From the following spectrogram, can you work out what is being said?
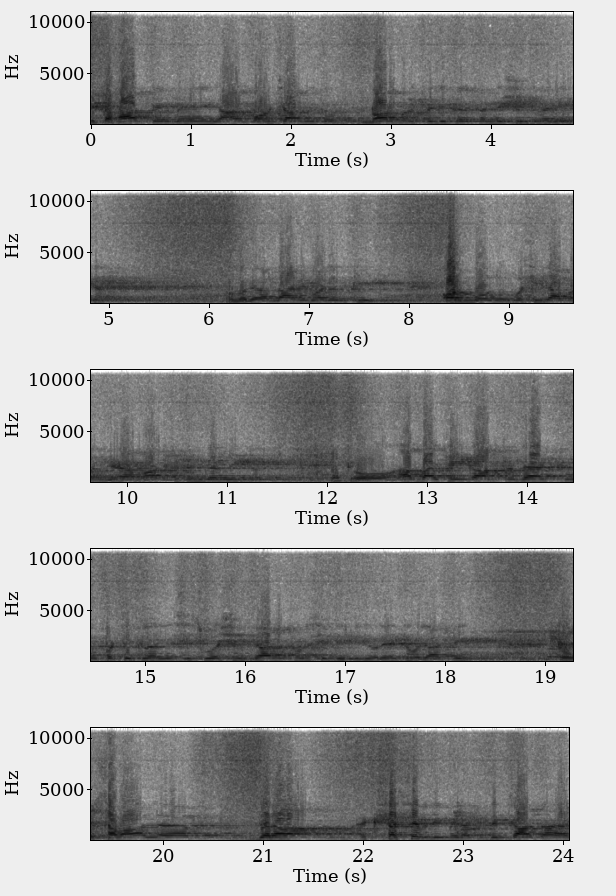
اتفاق سے میں یہاں پہنچا ابھی تو نارمل فزیکل کنڈیشن میں نہیں تھا۔ مگر اللہ نے مدد کی اور موضوع وسیلہ بن گیا بات ختم کرنے کا۔ تو اب I think after that particularly situation زیادہ تھوڑی سی ڈیٹیریوریٹ ہو جاتی ہیں۔ تو سوال ذرا ایکسیسولی میرا تو دل چاہتا ہے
